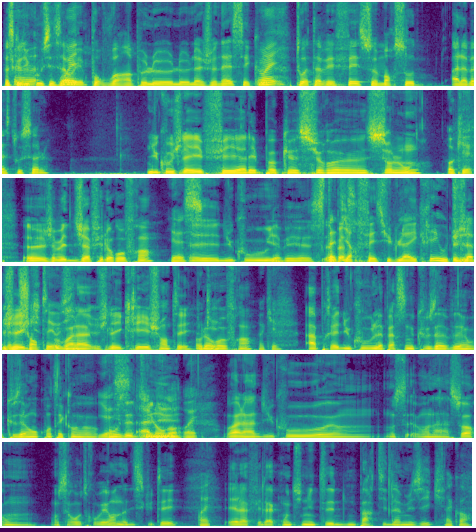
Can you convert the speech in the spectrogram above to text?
Parce que du Euh, coup, c'est ça, ouais. ouais, pour voir un peu le- le- la jeunesse, et que Ouais. toi, t'avais fait ce morceau à la base tout seul? Du coup, je l'avais fait à l'époque sur, euh, sur Londres. Ok, Euh, J'avais déjà fait le refrain. yes. Et du coup, il y avait. C'est-à-dire personne- fait, tu l'as écrit ou tu l'as même chanté aussi Voilà, je l'ai écrit et chanté, le refrain. Ok, Après, du coup, la personne que vous avez, que vous avez rencontrée quand, quand yes. vous êtes à venu. Londres, ouais. Voilà, du coup, euh, on, a un soir, on, on s'est retrouvés, on a discuté. Ouais. Et elle a fait la continuité d'une partie de la musique. D'accord,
